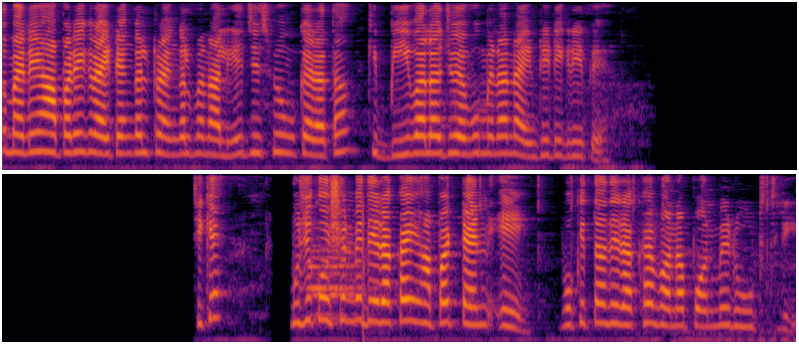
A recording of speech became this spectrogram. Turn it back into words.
तो मैंने यहाँ पर एक राइट एंगल ट्राइंगल बना लिया जिसमें वो कह रहा था कि बी वाला जो है वो मेरा नाइन्टी डिग्री पे ठीक है? मुझे क्वेश्चन में दे रखा है यहाँ पर टेन ए वो कितना दे रखा है? वन अपॉन में रूट थ्री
